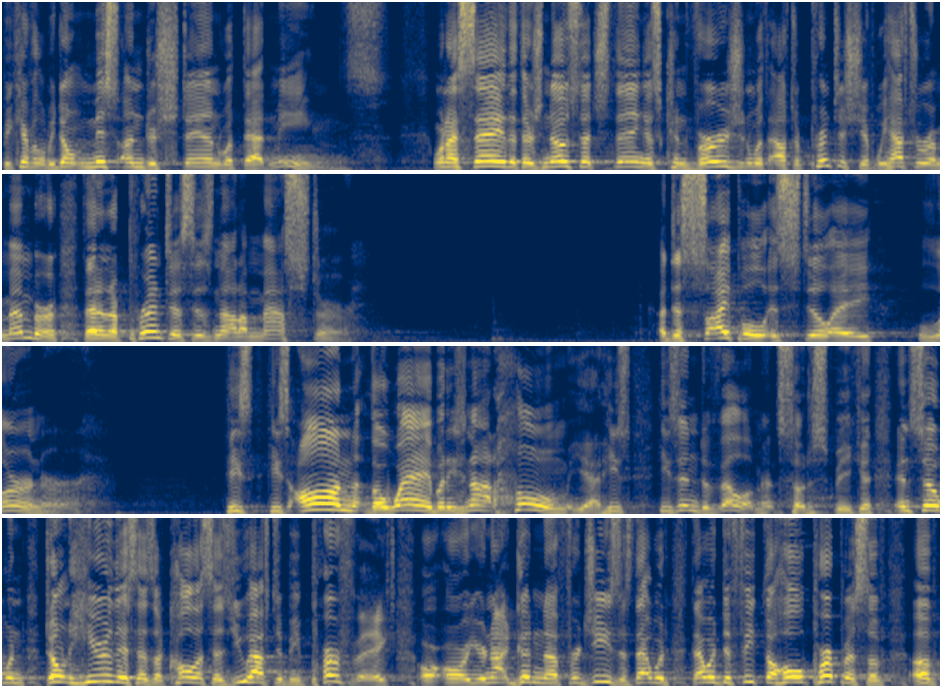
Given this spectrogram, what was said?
be careful that we don't misunderstand what that means. When I say that there's no such thing as conversion without apprenticeship, we have to remember that an apprentice is not a master. A disciple is still a learner. He's, he's on the way, but he's not home yet. He's, he's in development, so to speak. And, and so when don't hear this as a call that says you have to be perfect or, or you're not good enough for Jesus. That would, that would defeat the whole purpose of, of,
